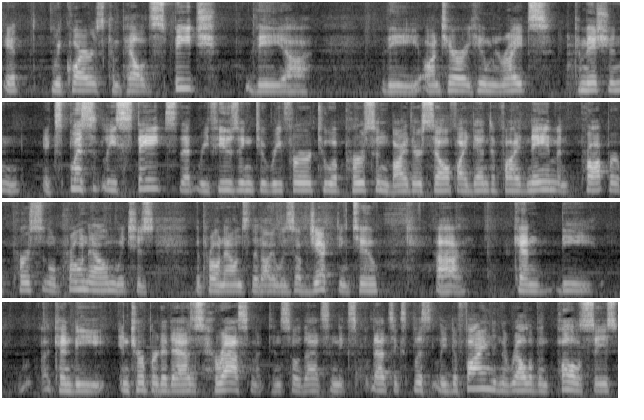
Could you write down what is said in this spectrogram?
it requires compelled speech. The uh, the Ontario Human Rights Commission explicitly states that refusing to refer to a person by their self-identified name and proper personal pronoun, which is the pronouns that I was objecting to, uh, can be can be interpreted as harassment, and so that's an that's explicitly defined in the relevant policies.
